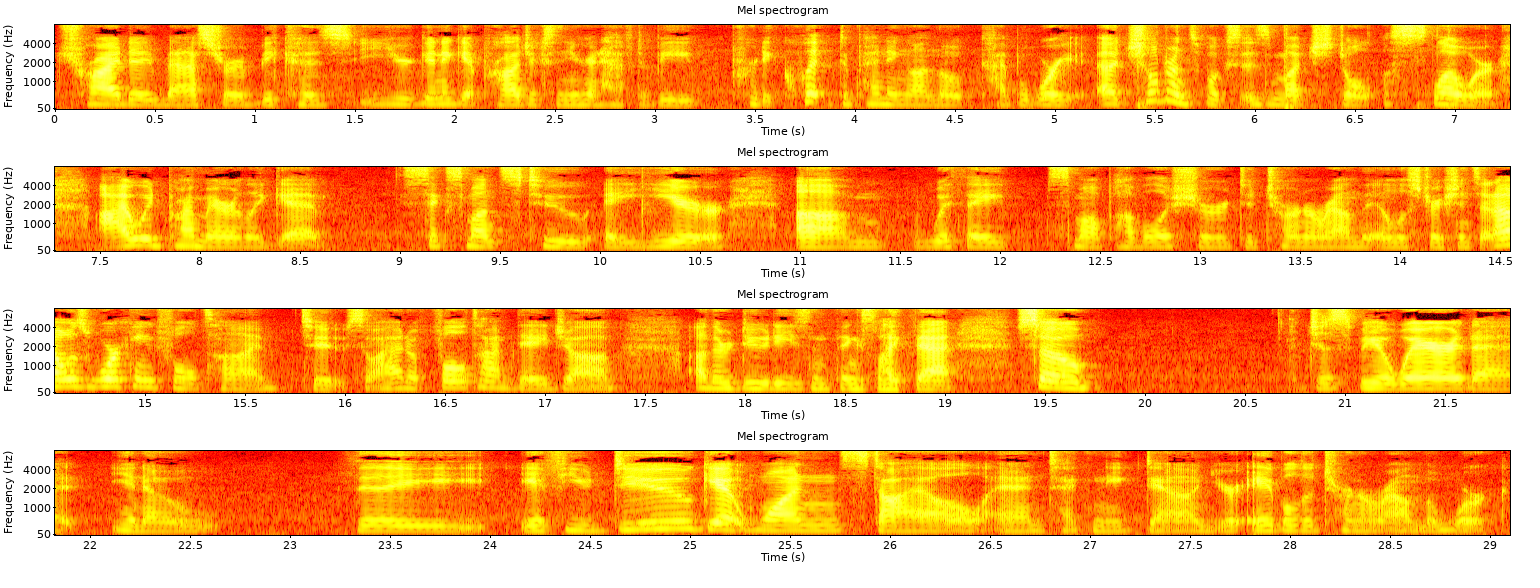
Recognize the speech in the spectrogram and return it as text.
try to master it because you're going to get projects and you're going to have to be pretty quick depending on the type of work. Uh, children's books is much slower. I would primarily get six months to a year um, with a small publisher to turn around the illustrations. And i was working full-time too. So i had a full-time day job other duties and things like that. So just be aware that you know the if you do get one style and technique down, you're able to turn around the work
